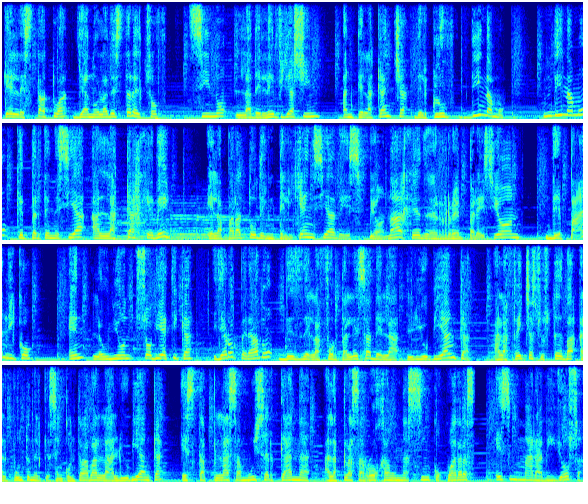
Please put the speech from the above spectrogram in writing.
que la estatua, ya no la de Streltsov, sino la de Lev Yashin ante la cancha del club Dinamo. Un Dinamo que pertenecía a la KGB, el aparato de inteligencia, de espionaje, de represión, de pánico en la Unión Soviética y era operado desde la fortaleza de la Ljubianka. A la fecha, si usted va al punto en el que se encontraba la Ljubianka, esta plaza muy cercana a la Plaza Roja, unas cinco cuadras, es maravillosa.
